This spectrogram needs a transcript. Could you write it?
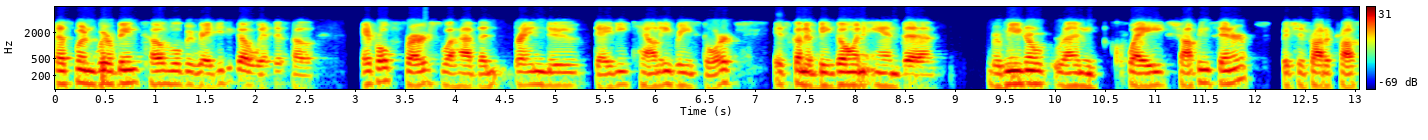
That's when we're being told we'll be ready to go with it. So, April 1st, we'll have the brand new Davie County restore. It's going to be going in the Bermuda Run Quay Shopping Center, which is right across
